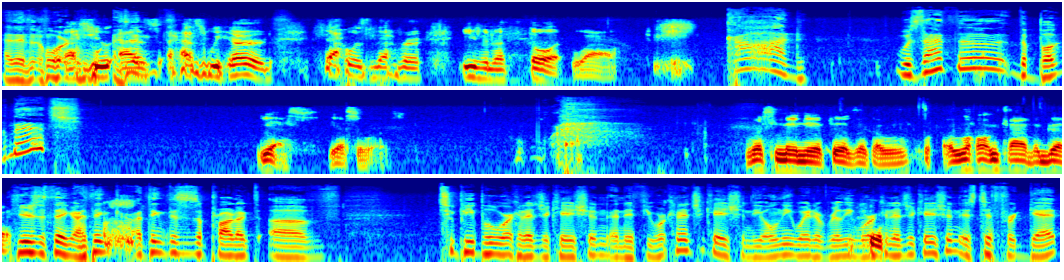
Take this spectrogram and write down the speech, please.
And then. As you, then- as as we heard, that was never even a thought. Wow. God, was that the the bug match? Yes, yes, it was. WrestleMania feels like a, a long time ago. Here's the thing. I think I think this is a product of two people who work in education, and if you work in education, the only way to really work in education is to forget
